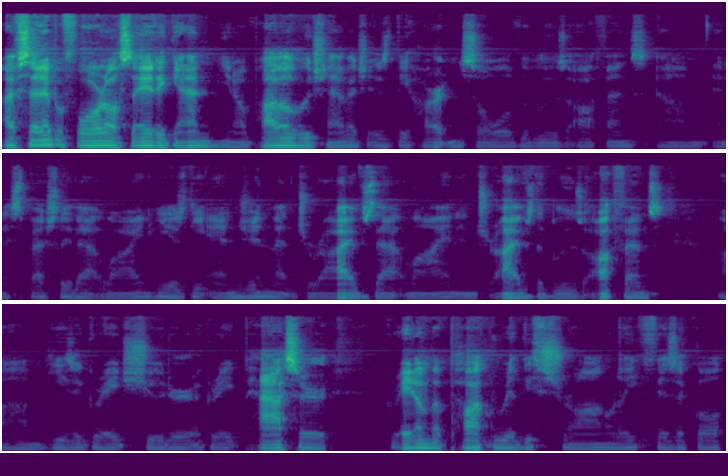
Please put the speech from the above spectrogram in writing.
I've said it before, and I'll say it again. You know, Pavel Buchnevich is the heart and soul of the Blues offense, um, and especially that line. He is the engine that drives that line and drives the Blues offense. Um, he's a great shooter, a great passer, great on the puck, really strong, really physical.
